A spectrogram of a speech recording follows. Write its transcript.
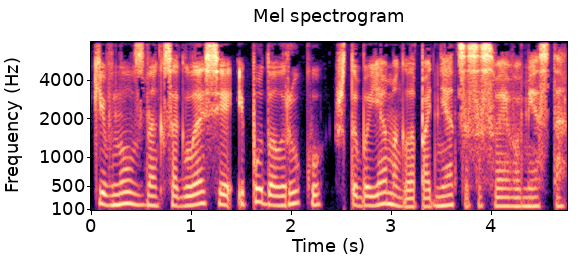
кивнул в знак согласия и подал руку, чтобы я могла подняться со своего места.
